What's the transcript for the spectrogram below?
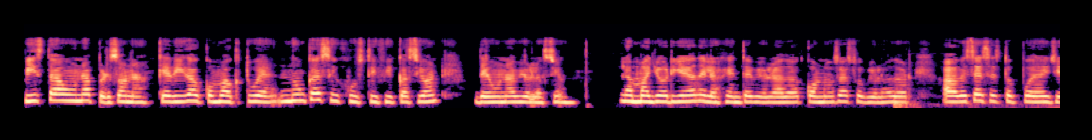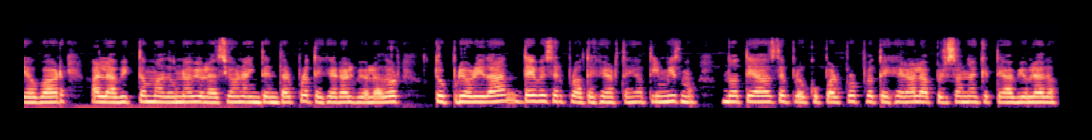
vista a una persona que diga cómo actúe, nunca es justificación de una violación. La mayoría de la gente violada conoce a su violador. A veces esto puede llevar a la víctima de una violación a intentar proteger al violador tu prioridad debe ser protegerte a ti mismo. No te has de preocupar por proteger a la persona que te ha violado.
